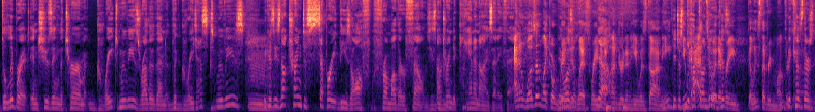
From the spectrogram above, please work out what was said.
deliberate in choosing the term great movies rather than the greatest movies Hmm. because he's not trying to separate these off from other films. He's not trying to canonize anything. Mm-hmm. and it wasn't like a rigid list where he did yeah. a hundred and he was done. He, He just he would kept on to doing it every at least every month or because so. there's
